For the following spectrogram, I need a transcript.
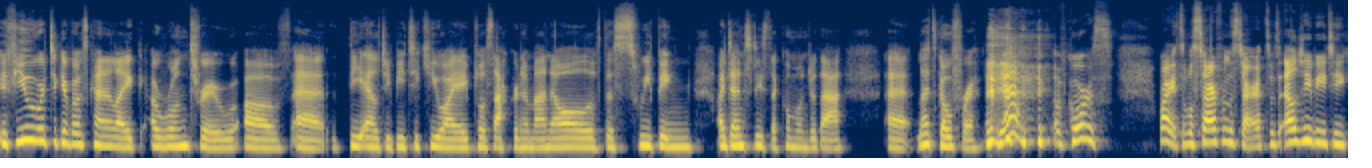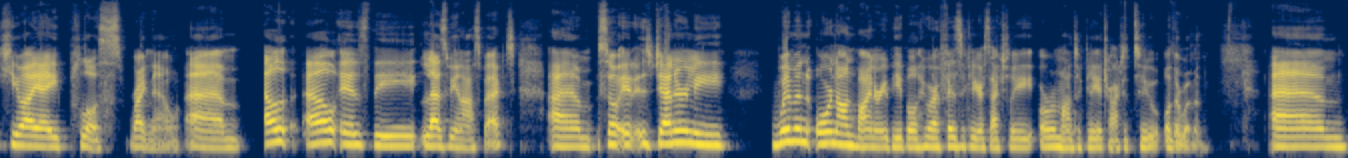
if you were to give us kind of like a run through of uh, the LGBTQIA plus acronym and all of the sweeping identities that come under that, uh, let's go for it. yeah, of course. Right. So we'll start from the start. So it's LGBTQIA plus right now. Um, L L is the lesbian aspect. Um, so it is generally women or non-binary people who are physically or sexually or romantically attracted to other women. Um,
